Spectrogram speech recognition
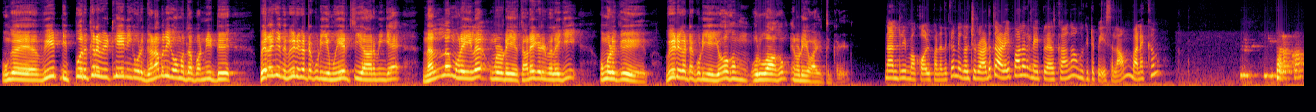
உங்கள் வீட் இப்போ இருக்கிற வீட்லேயே நீங்கள் ஒரு கணபதி ஹோமத்தை பண்ணிவிட்டு பிறகு இந்த வீடு கட்டக்கூடிய முயற்சியை ஆரம்பிங்க. நல்ல முறையில் உங்களுடைய தடைகள் விலகி உங்களுக்கு வீடு கட்டக்கூடிய யோகம் உருவாகும் என்னுடைய வாழ்த்துக்கள். நன்றிம்மா கால் பண்ணதுக்கு. நிகழ்ச்சியோட அடுத்த அழைப்பாளர் இணைப்பில் இருக்காங்க. அவங்க கிட்ட பேசலாம். வணக்கம். வணக்கம்.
